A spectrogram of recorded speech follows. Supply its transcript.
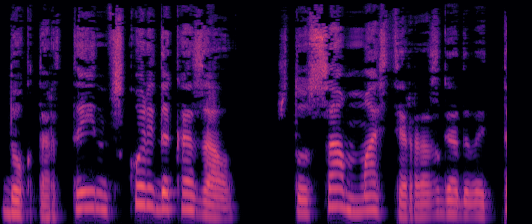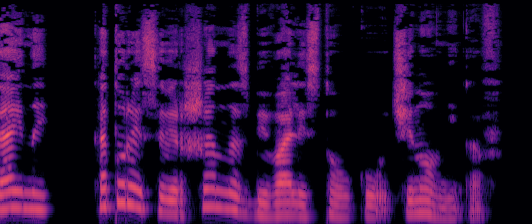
доктор Тейн вскоре доказал, что сам мастер разгадывать тайны, которые совершенно сбивали с толку чиновников.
